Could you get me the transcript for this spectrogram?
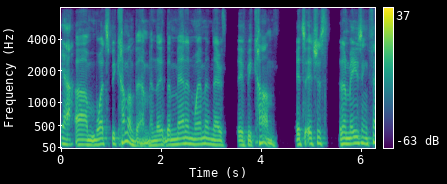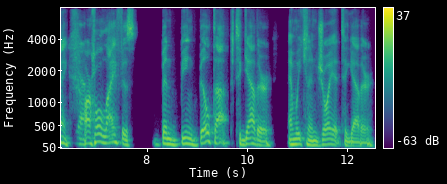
yeah um what's become of them and the the men and women they've they've become it's it's just an amazing thing. Yeah. Our whole life has been being built up together and we can enjoy it together.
